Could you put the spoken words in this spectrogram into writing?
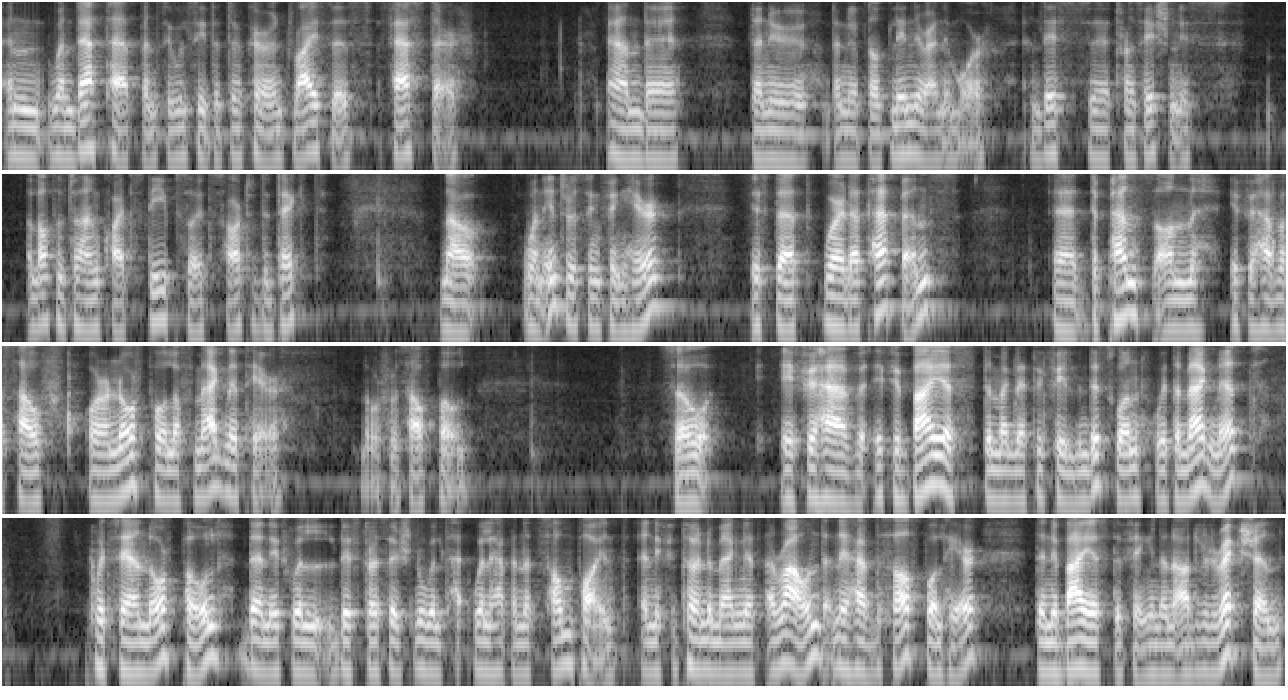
And when that happens, you will see that the current rises faster. And uh, then you then it's not linear anymore. And this uh, transition is a lot of time quite steep, so it's hard to detect. Now, one interesting thing here is that where that happens uh, depends on if you have a south or a north pole of magnet here, north or south pole. So if you have if you bias the magnetic field in this one with a magnet, with say a north pole, then it will this transition will will happen at some point. And if you turn the magnet around and you have the south pole here, then you bias the thing in another direction,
